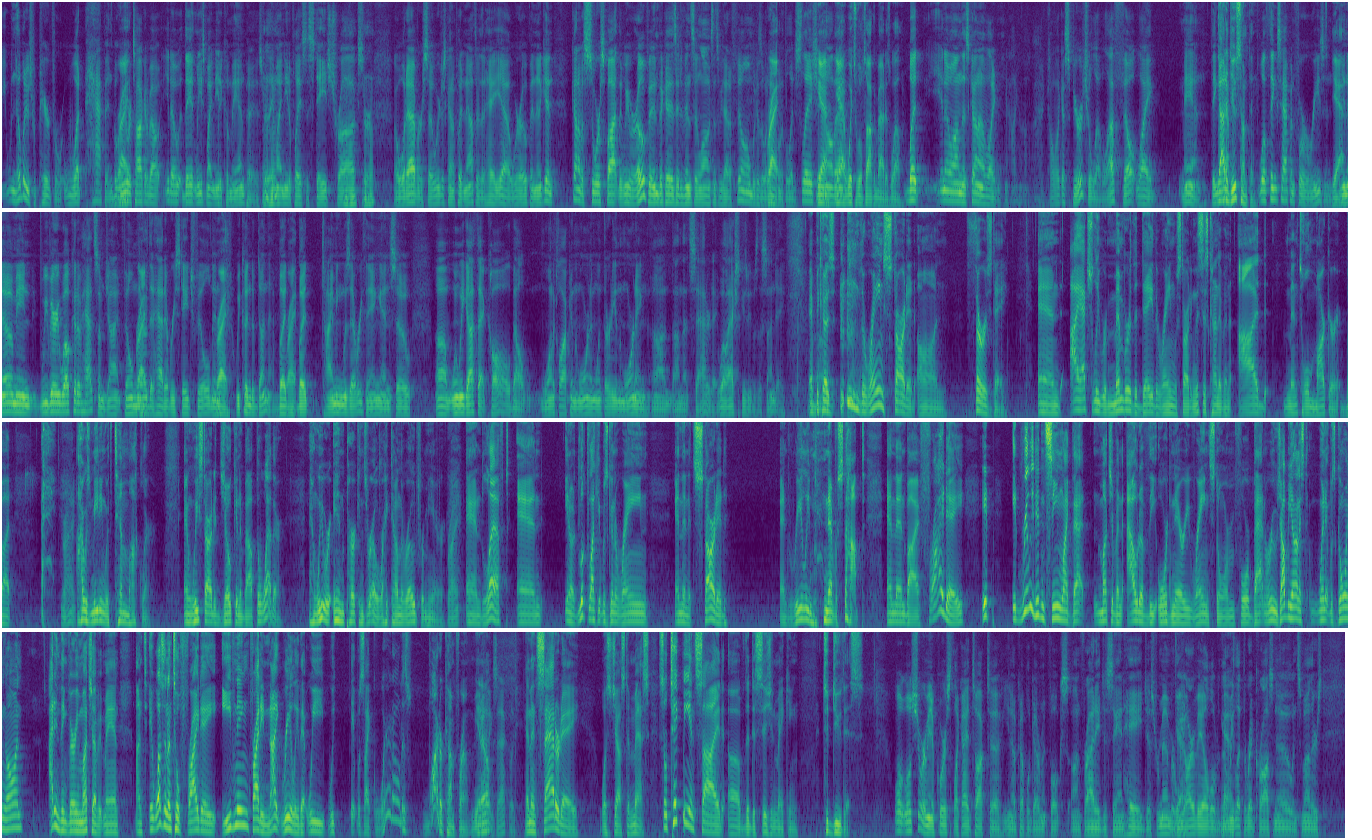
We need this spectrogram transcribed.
nobody was prepared for what happened, but Right. we were talking about, you know, they at least might need a command post or Mm-hmm. they might need a place to stage trucks or, or whatever. So we're just kind of putting out there that, hey, yeah, we're open. And again, kind of a sore spot that we were open because it had been so long since we'd had a film because of what Right. happened with the legislation Yeah, and all that. yeah, which we'll talk about as well. But you know, on this kind of like, like I call it like a spiritual level, I felt like, man, things Got to do something. Well, things happen for a reason. Yeah. you know, I mean, we very well could have had some giant film there Right. that had every stage filled, and Right. we couldn't have done that. But Right. but timing was everything, and so. Um, when we got that call about one o'clock in the morning, 1.30 in the morning uh, on that Saturday. Well, actually, excuse me, it was the Sunday. And because the rain started on Thursday, and I actually remember the day the rain was starting. This is kind of an odd mental marker, but Right. I was meeting with Tim Mockler, and we started joking about the weather. And we were in Perkins Rowe, right down the road from here. Right. And left, and, you know, it looked like it was going to rain, and then it started and really never stopped. And then by Friday, it it really didn't seem like that much of an out of the ordinary rainstorm for Baton Rouge. I'll be honest, when it was going on, I didn't think very much of it, man. It wasn't until Friday evening, Friday night, really, that we we it was like, where'd all this water come from? You Yeah, know, exactly. and then Saturday was just a mess. So take me inside of the decision making to do this. Well, well, sure. I mean, of course, like I had talked to you know a couple of government folks on Friday, just saying, "Hey, just remember we are available." Yeah. We let the Red Cross know and some others.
